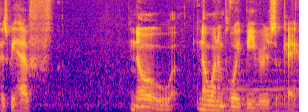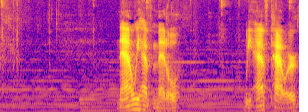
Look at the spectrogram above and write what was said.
because we have no no unemployed beavers. Okay. Now we have metal. We have power.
